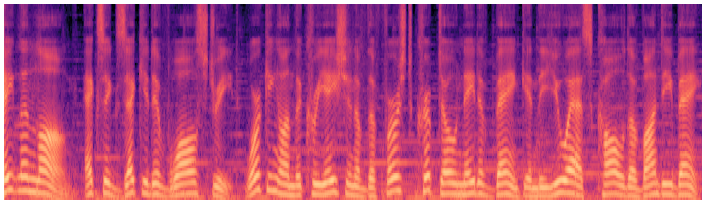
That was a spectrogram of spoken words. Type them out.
Caitlin Long, ex-executive Wall Street, working on the creation of the first crypto-native bank in the US called Avanti Bank.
